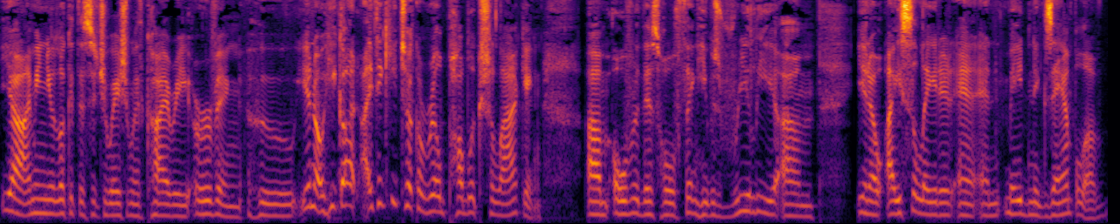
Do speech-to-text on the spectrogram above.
yeah, I mean, you look at the situation with Kyrie Irving, who, you know, he got, I think he took a real public shellacking um, over this whole thing. He was really, um, you know, isolated and, and made an example of.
